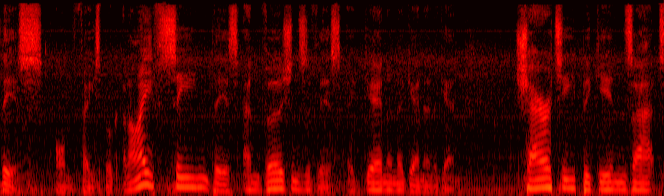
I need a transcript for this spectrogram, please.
this on Facebook. And I've seen this and versions of this again and again and again. Charity begins at.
